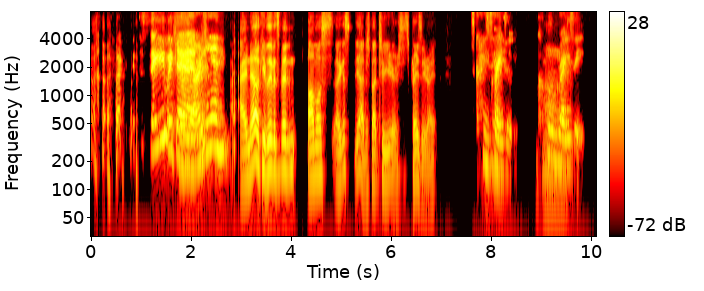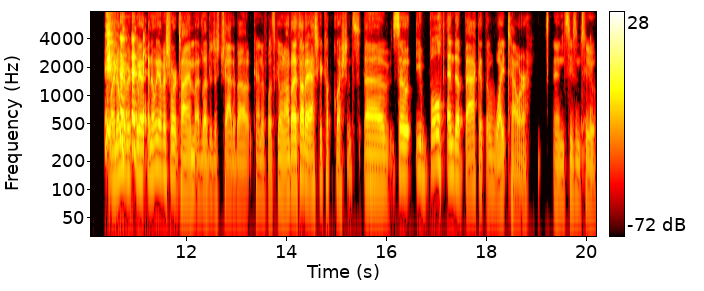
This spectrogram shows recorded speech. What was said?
Good to see you again. again. I know. Can you believe it's been almost? I guess yeah, just about two years. It's crazy, right? It's crazy. It's crazy. Uh, Crazy. well, I know we have, a, we have, I know we have a short time. I'd love to just chat about kind of what's going on, but I thought I'd ask you a couple questions. Uh, so you both end up back at the White Tower in season two.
